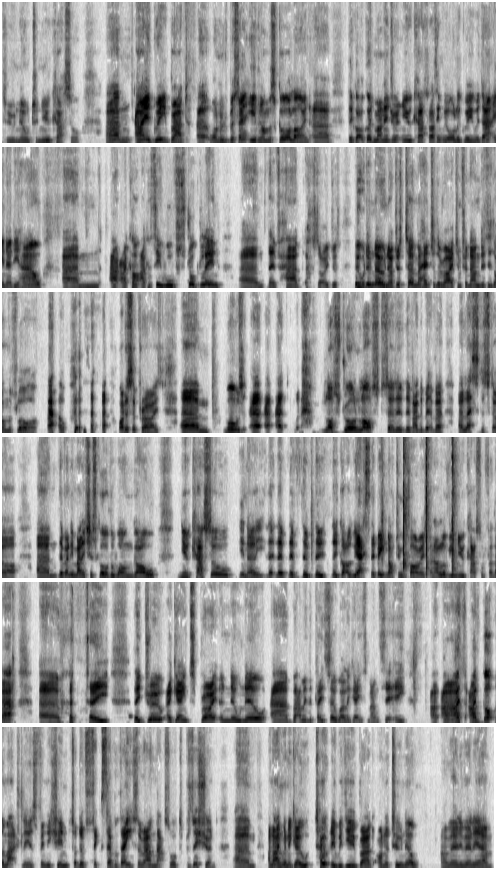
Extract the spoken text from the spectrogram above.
2 0 to Newcastle. Um, I agree, Brad, uh, 100%, even on the scoreline. Uh, they've got a good manager at Newcastle. I think we all agree with that in Eddie Howe. Um, I, I, can't. I can see Wolves struggling. Um, they've had. Sorry, just who would have known? I just turned my head to the right, and Fernandes is on the floor. Wow, what a surprise! Um, Wolves uh, uh, uh, lost, drawn, lost. So they, have had a bit of a, a Leicester start. Um, they've only managed to score the one goal. Newcastle, you know, they've they've they've, they've, they've got yes, they beat Nottingham Forest, and I love you, Newcastle, for that. Uh, they they drew against Brighton nil nil, uh, but I mean they played so well against Man City. I, I have got them actually as finishing sort of sixth, seventh, eighth around that sort of position. Um, and I'm going to go totally with you, Brad, on a 2 0. I really, really am.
